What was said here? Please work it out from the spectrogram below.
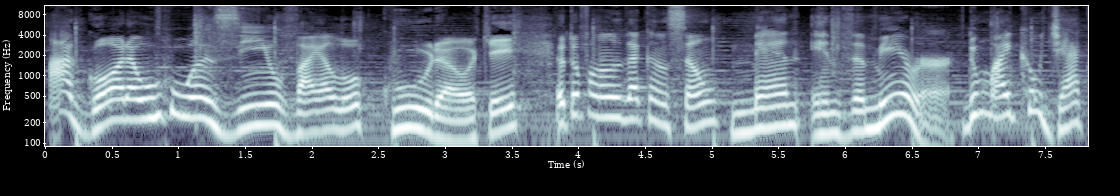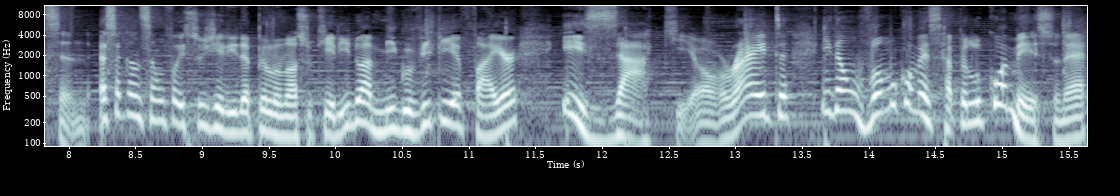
Agora o Juanzinho vai à loucura, ok? Eu tô falando da canção Man in the Mirror, do Michael Jackson. Essa canção foi sugerida pelo nosso querido amigo VPFire Isaac, alright? Então vamos começar pelo começo, né?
